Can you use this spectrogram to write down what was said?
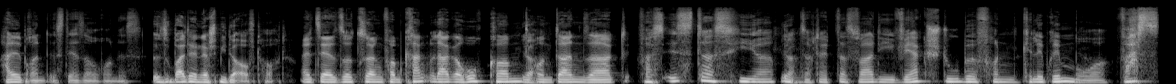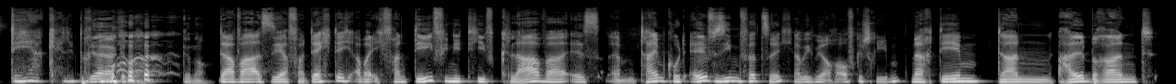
Halbrand ist, der Sauron ist? Sobald er in der Schmiede auftaucht. Als er sozusagen vom Krankenlager hochkommt Ja. und dann sagt, was ist das hier? Ja. Dann sagt er, das war die Werkstube von Celebrimbor. Was, der Celebrimbor? Ja, ja, genau. genau. Da war es sehr verdächtig, aber ich fand definitiv klar war es ähm, Timecode 1147, habe ich mir auch aufgeschrieben, nachdem dann Halbrand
